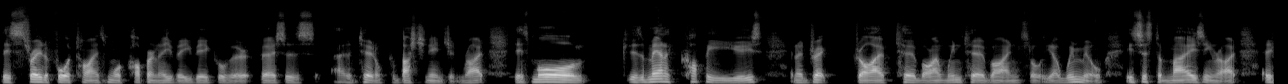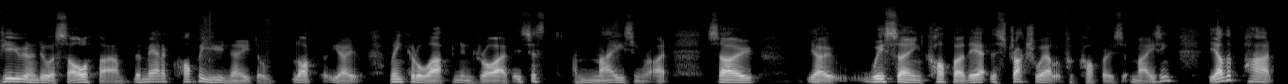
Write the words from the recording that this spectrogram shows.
there's three to four times more copper in an EV vehicle versus an internal combustion engine, right? There's more, there's the amount of copper you use in a direct drive turbine, wind turbine, sort of, you know, windmill is just amazing, right? And if you're going to do a solar farm, the amount of copper you need to lock, you know, link it all up and then drive, it's just amazing, right? So you know, we're seeing copper, the, the structural outlook for copper is amazing. The other part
